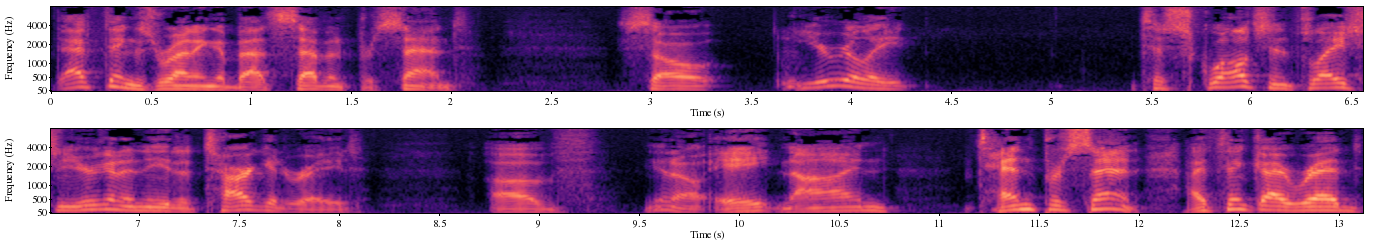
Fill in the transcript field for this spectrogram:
that thing's running about seven percent. So you're really to squelch inflation, you're going to need a target rate of, you know, eight, nine, ten percent. I think I read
